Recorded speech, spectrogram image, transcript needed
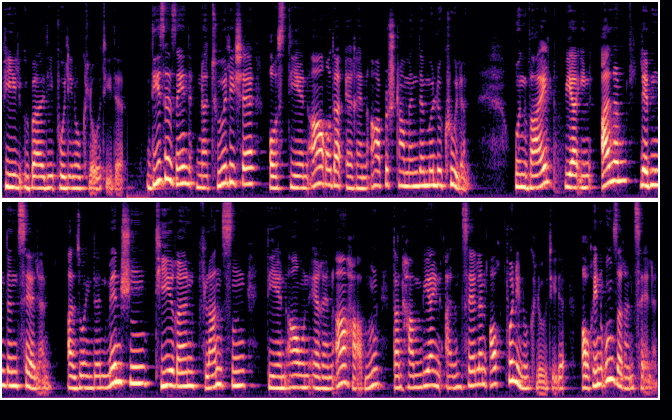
viel über die Polynukleotide. Diese sind natürliche, aus DNA oder RNA bestammende Moleküle. Und weil wir in allen lebenden Zellen also in den Menschen, Tieren, Pflanzen, DNA und RNA haben, dann haben wir in allen Zellen auch Polynukleotide, auch in unseren Zellen.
